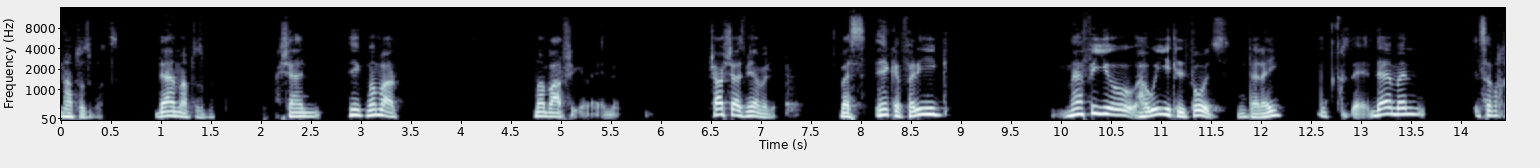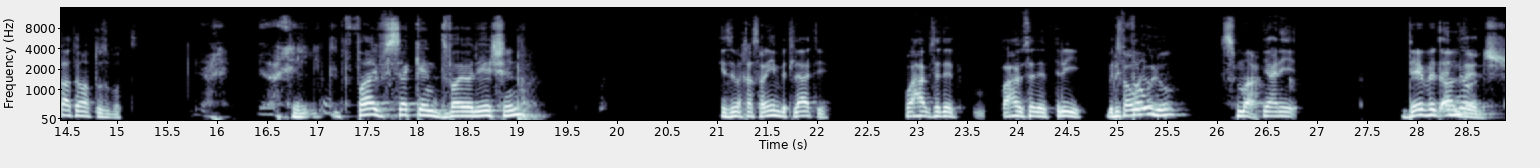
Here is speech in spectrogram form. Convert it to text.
ما بتزبط دائما ما بتزبط. عشان هيك ما بعرف ما بعرف انه مش عارف شو لازم يعملوا. بس هيك فريق ما فيه هوية الفوز فهمت علي؟ دائما الصفقات ما بتزبط. يا أخي يا أخي 5 second violation اذا ما خسرانين بثلاثة واحد بسدد واحد بسدد 3 بتفولوا اسمع يعني ديفيد الدريدج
